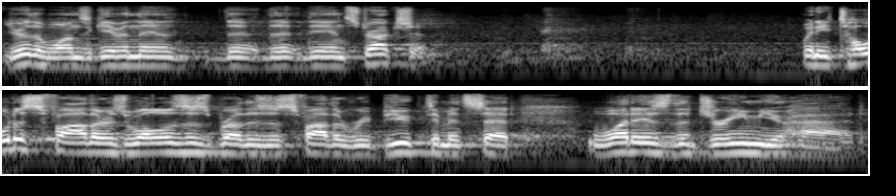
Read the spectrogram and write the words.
You're the ones giving the, the, the, the instruction. When he told his father as well as his brothers, his father rebuked him and said, What is the dream you had?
